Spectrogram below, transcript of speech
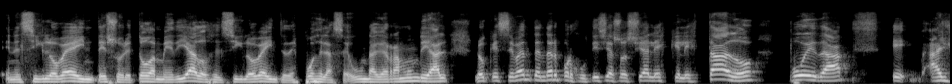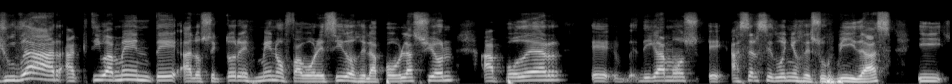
en el siglo XX, sobre todo a mediados del siglo XX, después de la Segunda Guerra Mundial, lo que se va a entender por justicia social es que el Estado pueda eh, ayudar activamente a los sectores menos favorecidos de la población a poder eh, digamos, hacerse dueños de sus vidas y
